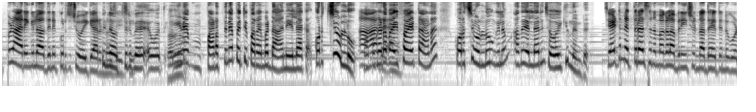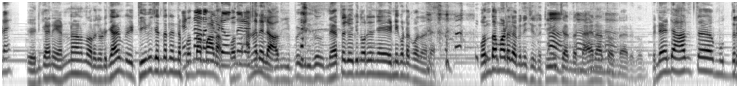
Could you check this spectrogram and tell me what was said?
ഇപ്പോഴാരെങ്കിലും അതിനെ കുറിച്ച് ചോദിക്കാറുണ്ട് ഇങ്ങനെ പടത്തിനെ പറ്റി പറയുമ്പോൾ ഡാനിയില കുറച്ചേ ഉള്ളൂ. നമ്മുടെ വൈഫായിട്ടാണ് കുറച്ചേ ഉള്ളൂ എങ്കിലും അത് എല്ലാരും ചോദിക്കുന്നുണ്ട്. ചേട്ടൻ എത്ര സിനിമകൾ അഭിനയിച്ചിട്ടുണ്ട് അദ്ദേഹത്തിന്റെ കൂടെ? എനിക്ക് അതിന് എണ്ണാണെന്ന് പറഞ്ഞോളൂ ഞാൻ ടി വി ചന്ദ്രൻ എന്നെ അങ്ങനെയല്ല ഇപ്പൊ ഇത് നേരത്തെ ചോദിക്കുന്ന പറഞ്ഞാൽ ഞാൻ എണ്ണിക്കൊണ്ടൊക്കെ വന്നതന്നെ പൊന്തമാടൽ അഭിനയിച്ചിരുന്നു ടി വി ചന്ദ്രൻ അതിനകത്ത് ഉണ്ടായിരുന്നു. പിന്നെ എന്റെ ആദ്യത്തെ മുദ്ര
